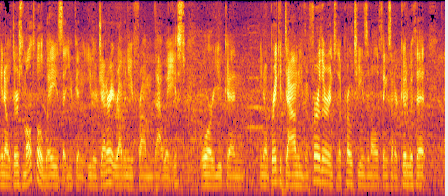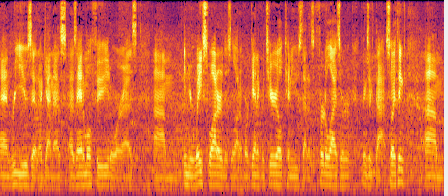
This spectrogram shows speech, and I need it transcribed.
You know, there's multiple ways that you can either generate revenue from that waste, or you can you know break it down even further into the proteins and all the things that are good with it and reuse it again as, as animal feed or as um, in your wastewater there's a lot of organic material can use that as a fertilizer things like that so i think um,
